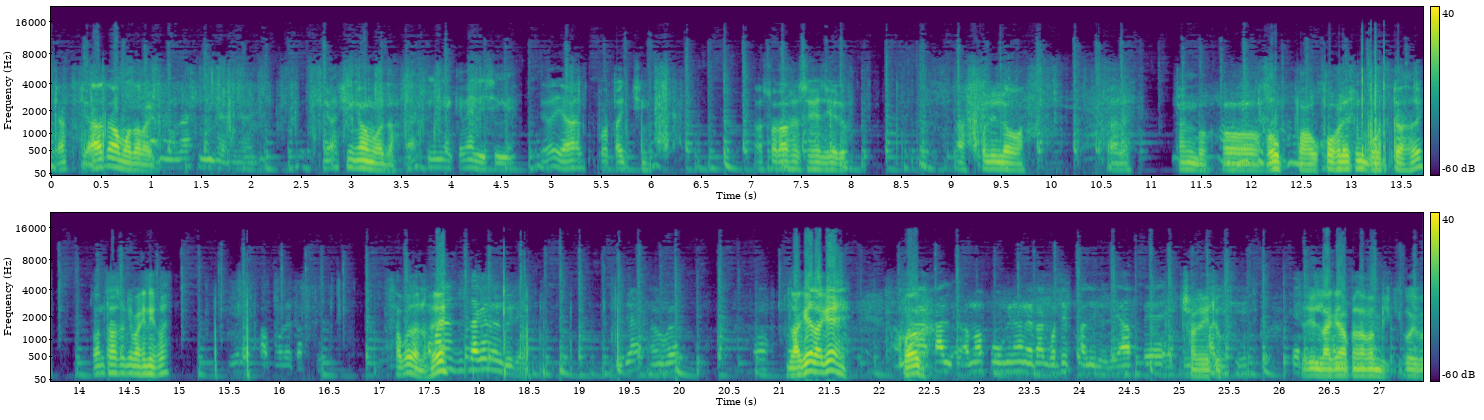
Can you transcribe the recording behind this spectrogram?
ইয়াত ইয়াত আৰু মজা লাগে ইয়াত শিঙা মজা এ ইয়াত পতাই চিং আৰু চৰাত হৈছেহে যিহেতু আহ খুলি লওঁ তাৰে ভাঙিব অঁ ওখ হ'লেচোন বহুতটা হয় তখন চাচোন কিমানখিনি হয় চাব জানো হে লাগে লাগে আমাৰ পৰহিদিনাখন এটা গোটেই ফালি দিলে ইয়াতে চালিটো। যদি লাগে আপোনালোকক বিক্ৰী কৰিব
